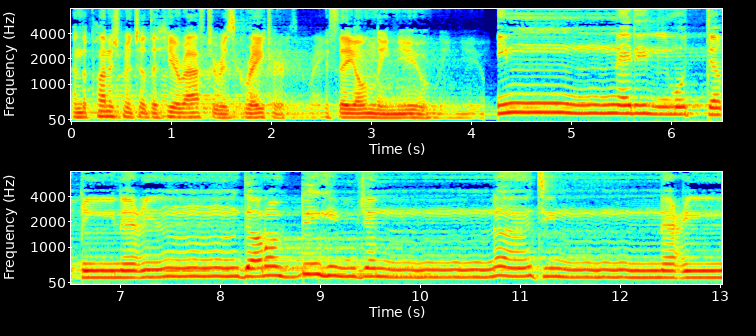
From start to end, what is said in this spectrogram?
and the punishment of the hereafter is greater if they only knew. إن للمتقين عند ربهم جنات النعيم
